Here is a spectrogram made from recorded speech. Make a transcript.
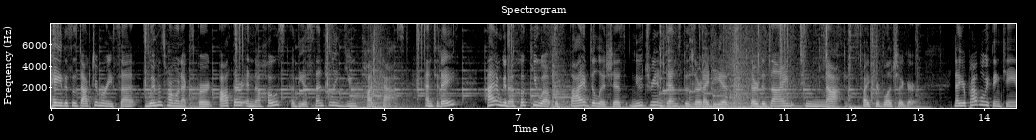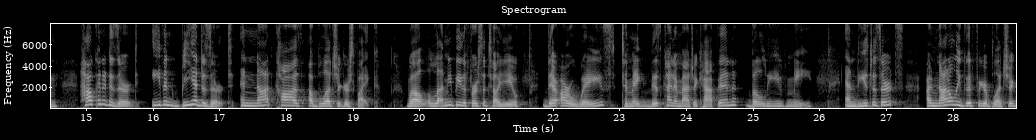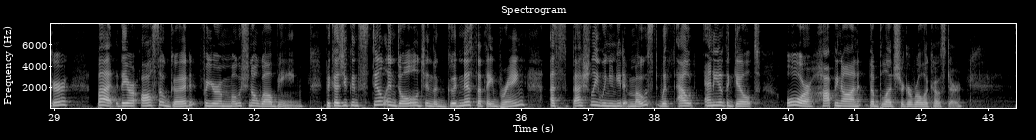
Hey, this is Dr. Mariza, women's hormone expert, author, and the host of the Essentially You podcast. And today, I am going to hook you up with five delicious, nutrient dense dessert ideas that are designed to not spike your blood sugar. Now, you're probably thinking, how can a dessert even be a dessert and not cause a blood sugar spike? Well, let me be the first to tell you there are ways to make this kind of magic happen, believe me. And these desserts are not only good for your blood sugar, but they are also good for your emotional well being because you can still indulge in the goodness that they bring, especially when you need it most without any of the guilt or hopping on the blood sugar roller coaster.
